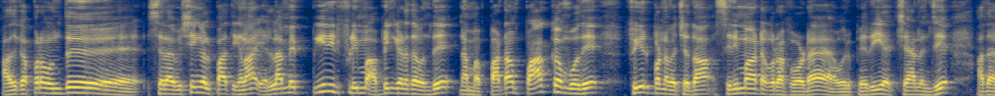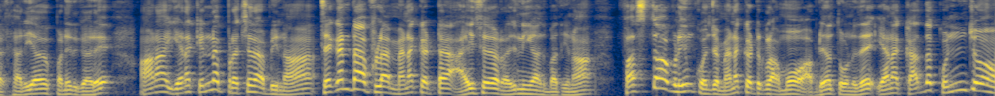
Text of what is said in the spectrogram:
அதுக்கப்புறம் வந்து சில விஷயங்கள் பார்த்தீங்கன்னா எல்லாமே பீரியட் ஃபிலிம் அப்படிங்கிறத வந்து நம்ம படம் பார்க்கும்போதே ஃபீல் பண்ண வச்சு தான் சினிமாட்டோகிராஃபோட ஒரு பெரிய சேலஞ்சு அதை சரியாகவே பண்ணியிருக்காரு ஆனால் எனக்கு என்ன பிரச்சனை அப்படின்னா செகண்ட் ஹாஃபில் மெனக்கட்ட ஐஸ்வர்யா ரஜினிகாந்த் பார்த்தீங்கன்னா ஃபஸ்ட் ஹாஃப்லேயும் கொஞ்சம் மெனக்கட்டுக்கலாமோ அப்படின்னு தான் தோணுது. ஏன்னா கதை கொஞ்சம்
